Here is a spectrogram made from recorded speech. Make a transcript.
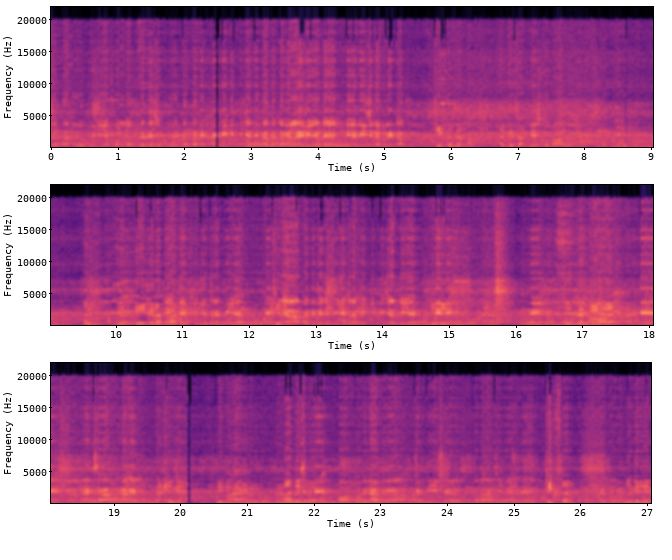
ਦੰਦਾਂ ਦੀ ਓਪੀਡੀ ਹੈ ਫੁੱਲ ਇਹਦੇ ਵਿੱਚ ਪੂਰੀ ਦੰਦਾਂ ਦੀ ਰਿਪੇਅਰ ਵੀ ਕੀਤੀ ਜਾਂਦੀ ਦੰਦ ਨਵੇਂ ਲਾਏ ਵੀ ਜਾਂਦੇ ਨੇ ਰੀਜਨਲ ਰੇਟਾਂ ਤੇ ਠੀਕ ਹੈ ਸਰ ਅੱਗੇ ਸਰ? ਇਸ ਤੋਂ ਬਾਅਦ ਹਾਂਜੀ। ਇਹ ਕਿਹੜਾ ਡਿਪਾਰਟ ਇਹ ਫਿਜ਼ੀਓਥੈਰੇਪੀ ਹੈ ਇਹ ਠੀਕ। 50 ਰੁਪਏ ਦੇ ਵਿੱਚ ਫਿਜ਼ੀਓਥੈਰੇਪੀ ਕੀਤੀ ਜਾਂਦੀ ਹੈ ਹੈ। ਡੇਲੀ ਦੀ। ਤੇ ਇੱਧਰ ਕੀ ਹੈ? ਇਹ ਐਕਸਰਾ ਹੈਗਾ ਜੀ। ਠੀਕ ਹੈ। ਜੀ ਜੀ। ਹਾਂਜੀ ਸਰ। ਤੇ ਔਰਥੋ ਦੇ ਡਾਕਟਰ ਜਗਦੀਸ਼ ਮਦਾਨ ਜੀ ਬੈਠਦੇ ਠੀਕ ਸਰ। ਠੀਕ ਹੈ ਜੀ।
